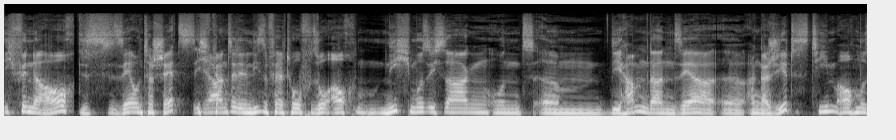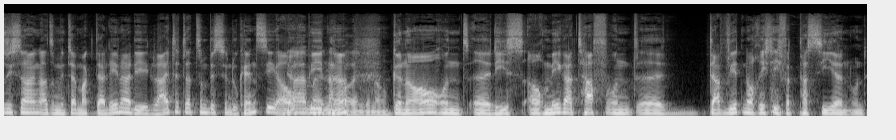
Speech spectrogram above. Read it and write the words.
Ich finde auch, das ist sehr unterschätzt. Ich Ja. kannte den Liesenfeldhof so auch nicht, muss ich sagen. Und ähm, die haben da ein sehr äh, engagiertes Team auch, muss ich sagen. Also mit der Magdalena, die leitet das so ein bisschen. Du kennst sie auch, Ja, Piet, ne? Genau. Genau, und äh, die ist auch mega tough und äh, da wird noch richtig was passieren. Und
